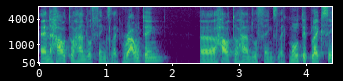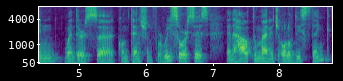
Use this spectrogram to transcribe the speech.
and how to handle things like routing, uh, how to handle things like multiplexing when there's uh, contention for resources, and how to manage all of these thing,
